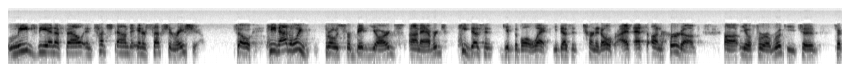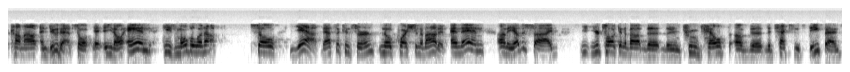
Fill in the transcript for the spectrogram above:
leads the NFL in touchdown to interception ratio. So he not only throws for big yards on average, he doesn't give the ball away. He doesn't turn it over. I, that's unheard of, uh, you know, for a rookie to to come out and do that. So you know, and he's mobile enough. So yeah, that's a concern, no question about it. And then on the other side, you- you're talking about the the improved health of the the Texans defense,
